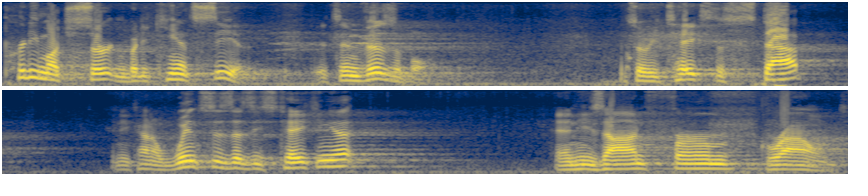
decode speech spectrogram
pretty much certain, but he can't see it. It's invisible. And so he takes the step, and he kind of winces as he's taking it, and he's on firm ground.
